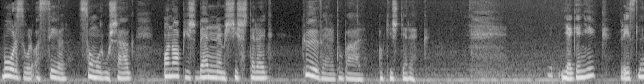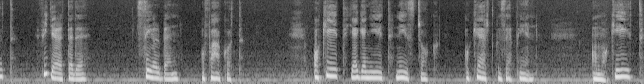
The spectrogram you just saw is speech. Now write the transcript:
borzol a szél, szomorúság, a nap is bennem sistereg, kővel dobál a kisgyerek. Jegenyék, részlet, figyelted-e szélben a fákat? A két jegenyét néz csak a kert közepén, a ma két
